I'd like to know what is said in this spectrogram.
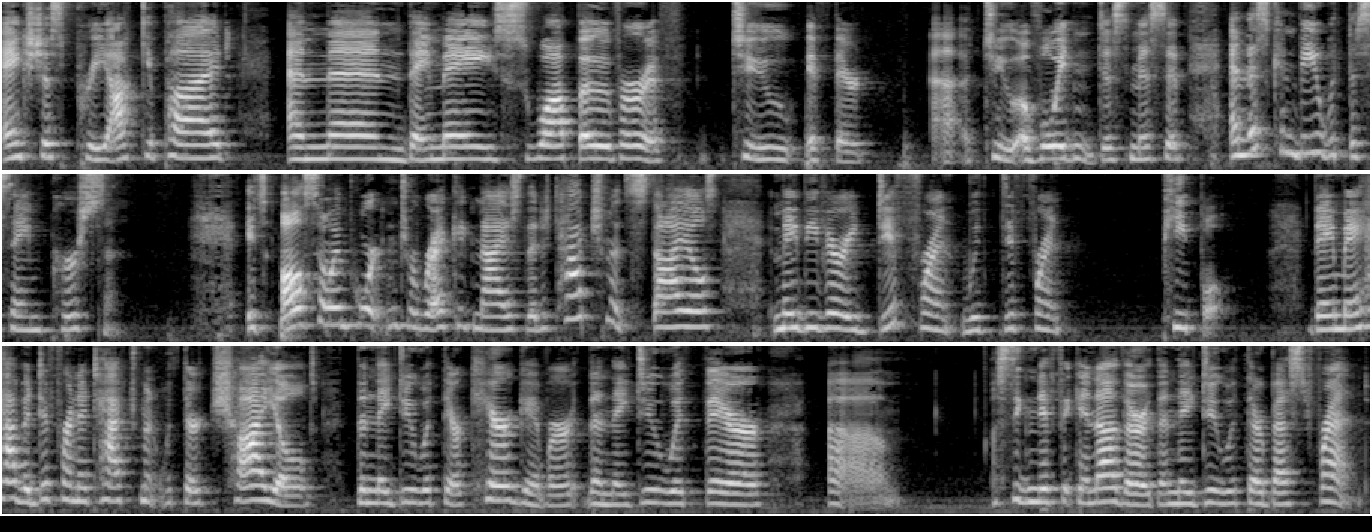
anxious, preoccupied, and then they may swap over if to if they're uh, to avoidant dismissive, and this can be with the same person. It's also important to recognize that attachment styles may be very different with different people. They may have a different attachment with their child than they do with their caregiver, than they do with their um, significant other, than they do with their best friend.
